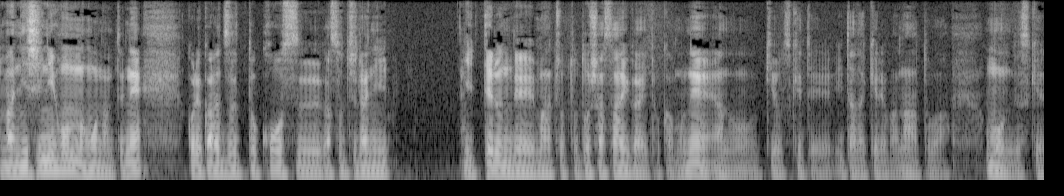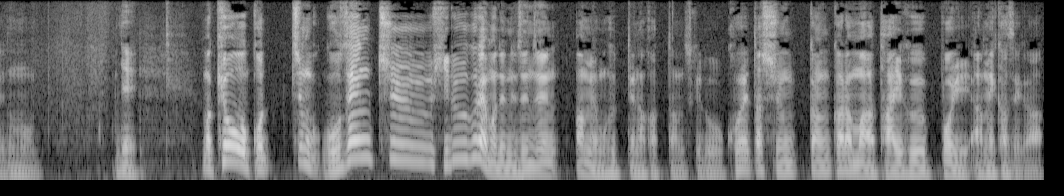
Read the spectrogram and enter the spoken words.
まあ、西日本の方なんてね、これからずっとコースがそちらに行ってるんで、まあ、ちょっと土砂災害とかもねあの気をつけていただければなとは思うんですけれどもで、まあ、今日こっちも午前中昼ぐらいまでね全然雨も降ってなかったんですけど越えた瞬間からまあ台風っぽい雨風が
